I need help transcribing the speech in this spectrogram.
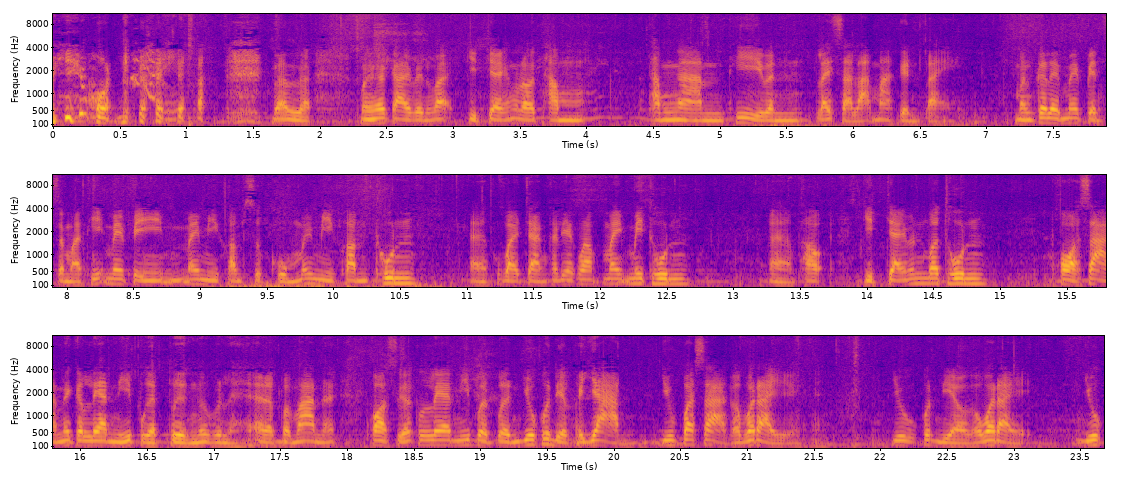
มีหมดเลยนั่นแหละมันก็กลายเป็นว่าจิตใจของเราทำ ทำงานที่มันไร้สาระมากเกินไป มันก็เลยไม่เป็นสมาธิไม่ไปไม่มีความสุขุม ไม่มีความทุนครูบาอาจารย์เขาเรียกว่าไม่ไม่ทุนอ่าเพราะจิตใจมันมาทุนพ่อสร้างในกระแลนนี้เปิดเปลืองนั่นเลยประมาณนั้นพ่อเสือกระแลนนี้เปิดเปลืองยุคคนเดียวกับย่านยุคภาษากับว่าไรยุคคนเดียวกับว่าไรยุค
